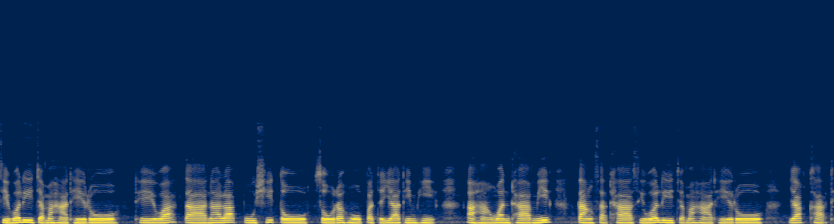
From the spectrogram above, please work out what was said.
ศิวลีจมหาเถโร เทวตานาระปูชิโต โสระโหปัจจยาทิมหิอาหังวันทามิ ตังสัทธาศิวลีจมหาเถโร ยักขะเท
